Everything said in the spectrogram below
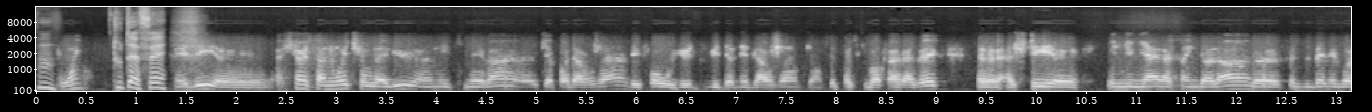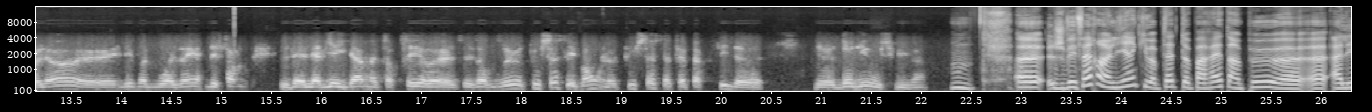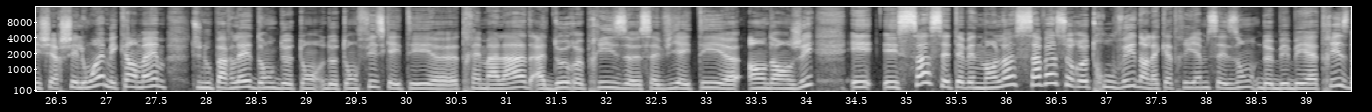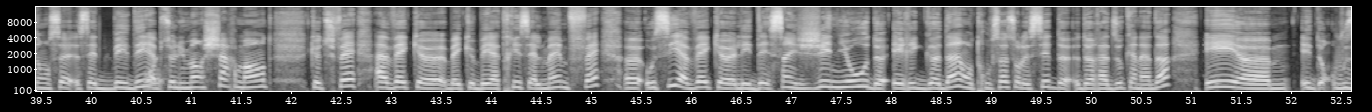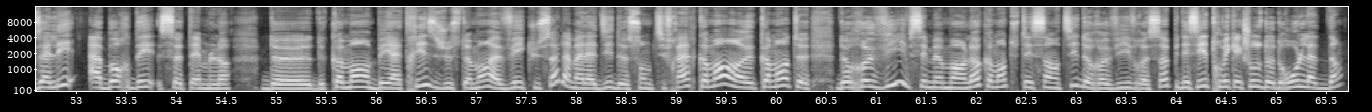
Hmm. Point. tout à fait Aidez, euh, acheter un sandwich sur la rue à un itinérant euh, qui n'a pas d'argent, des fois, au lieu de lui donner de l'argent, puis on ne sait pas ce qu'il va faire avec. Euh, acheter euh, une lumière à 5 dollars, euh, faites du bénévolat, euh, aidez votre voisin à descendre la, la vieille dame à sortir euh, ses ordures. Tout ça, c'est bon. Là. Tout ça, ça fait partie de, de donner au suivant. Hmm. Euh, je vais faire un lien qui va peut-être te paraître un peu euh, euh, aller chercher loin, mais quand même, tu nous parlais donc de ton de ton fils qui a été euh, très malade à deux reprises, euh, sa vie a été euh, en danger, et et ça, cet événement-là, ça va se retrouver dans la quatrième saison de Béatrice, dont ce- cette BD Ouais. absolument charmante que tu fais avec ben, que Béatrice elle-même fait, euh, aussi avec les dessins géniaux de Éric Godin. On trouve ça sur le site de, de Radio Canada et euh, et donc vous allez aborder ce thème-là de, comment Béatrice justement a vécu ça, la maladie de son petit frère. Comment euh, comment te, de revivre ces moments-là? Comment tu t'es senti de revivre ça, puis d'essayer de trouver quelque chose de drôle là-dedans?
